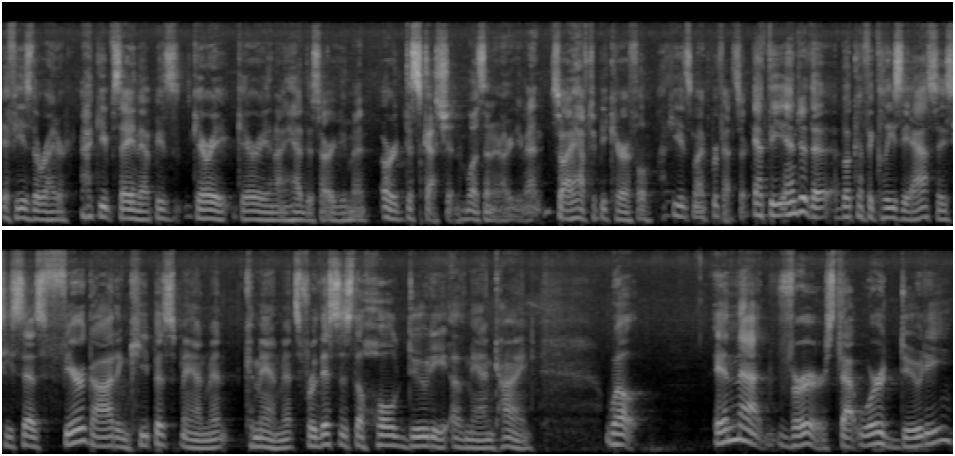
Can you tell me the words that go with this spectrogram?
if he's the writer, I keep saying that because Gerry, Gerry and I had this argument or discussion, wasn't an argument. So I have to be careful. He is my professor. At the end of the book of Ecclesiastes, he says, Fear God and keep his commandments, for this is the whole duty of mankind. Well, in that verse, that word duty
